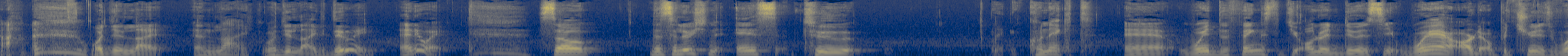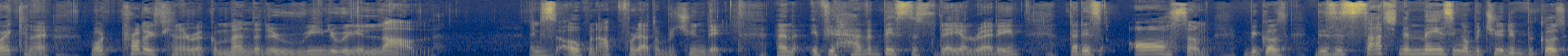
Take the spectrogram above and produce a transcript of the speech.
what you like and like what you like doing. Anyway so the solution is to connect uh, with the things that you already do and see. Where are the opportunities? Where can i what products can i recommend that i really really love and just open up for that opportunity. And if you have a business today already, that is awesome because this is such an amazing opportunity because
